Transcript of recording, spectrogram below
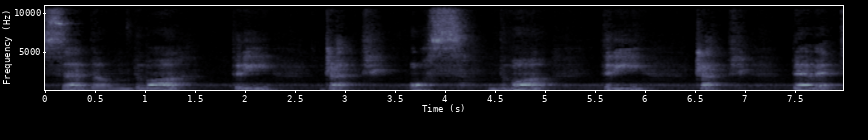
sedam, dva, tri, četiri, osam, dva, tri, četiri, devet,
